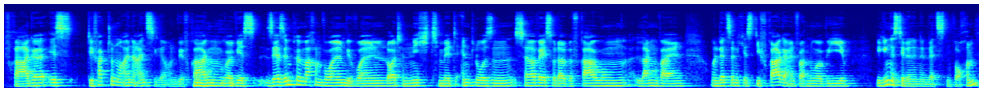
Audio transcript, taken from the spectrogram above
Frage ist de facto nur eine einzige. Und wir fragen, mhm. weil wir es sehr simpel machen wollen, wir wollen Leute nicht mit endlosen Surveys oder Befragungen langweilen. Und letztendlich ist die Frage einfach nur, wie, wie ging es dir denn in den letzten Wochen,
